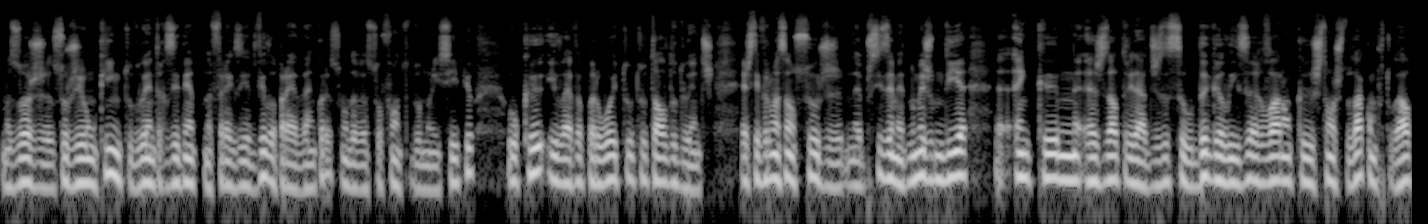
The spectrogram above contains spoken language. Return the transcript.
mas hoje surgiu um quinto doente residente na freguesia de Vila Praia de Âncora, segundo avançou fonte do município, o que eleva para 8 o total de doentes. Esta informação surge eh, precisamente no mesmo dia eh, em que as autoridades de saúde da Galiza revelaram que estão a estudar com Portugal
